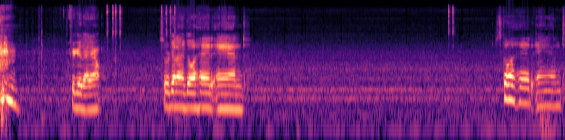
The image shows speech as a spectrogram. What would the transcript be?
Figure that out. So we're going to go ahead and... Just go ahead and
